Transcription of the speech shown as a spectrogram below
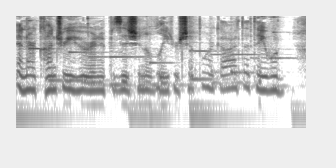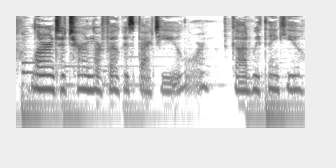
in our country who are in a position of leadership, Lord God, that they would learn to turn their focus back to you, Lord. God, we thank you.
